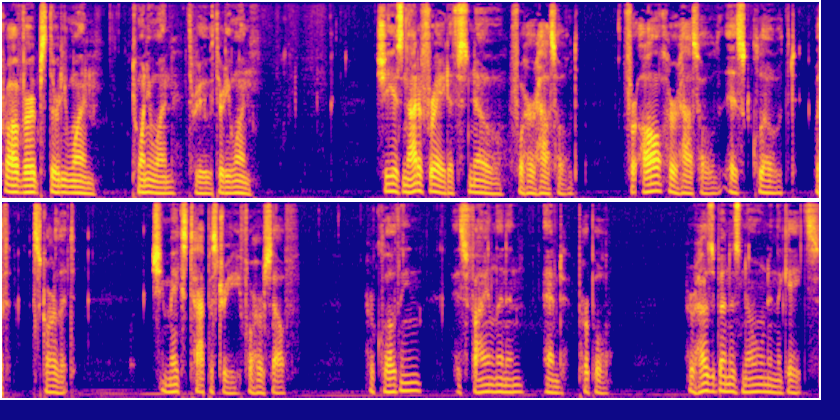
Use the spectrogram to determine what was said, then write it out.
Proverbs 31 21 through 31. She is not afraid of snow for her household, for all her household is clothed with scarlet. She makes tapestry for herself. Her clothing is fine linen and purple. Her husband is known in the gates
